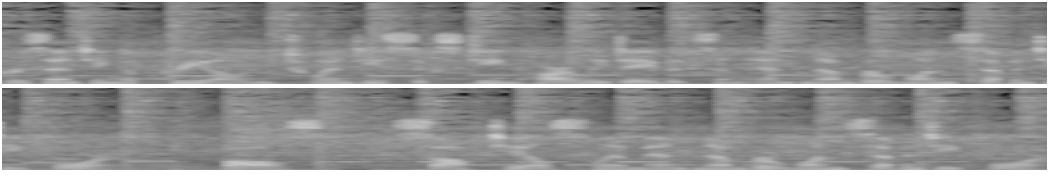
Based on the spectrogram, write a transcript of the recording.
Presenting a pre-owned 2016 Harley-Davidson and number 174, FLS, Softail Slim and number 174.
